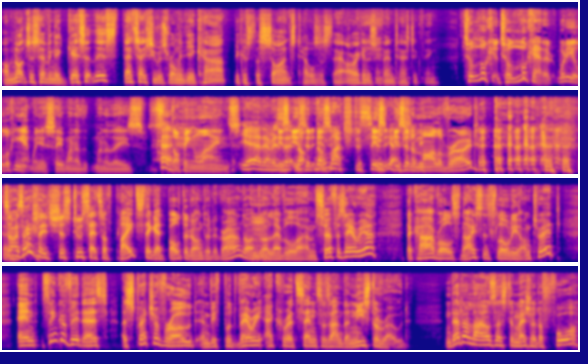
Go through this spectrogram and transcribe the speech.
I'm not just having a guess at this. That's actually what's wrong with your car because the science tells us that. I reckon it's a hmm. fantastic thing. To look to look at it, what are you looking at when you see one of one of these stopping lanes? Yeah, there is, not, not is much to see. Is, is it a mile of road? So essentially, it's just two sets of plates. They get bolted onto the ground, onto a level um, surface area. The car rolls nice and slowly onto it. And think of it as a stretch of road, and we've put very accurate sensors underneath the road. And that allows us to measure the four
